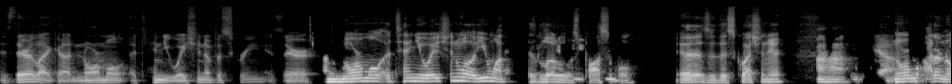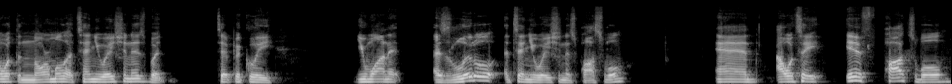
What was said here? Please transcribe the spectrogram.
is there like a normal attenuation of a screen? Is there? A normal attenuation. Well, you want as little as possible. Yeah, that is this question here. Uh huh. Yeah. normal i don't know what the normal attenuation is but typically you want it as little attenuation as possible and i would say if possible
